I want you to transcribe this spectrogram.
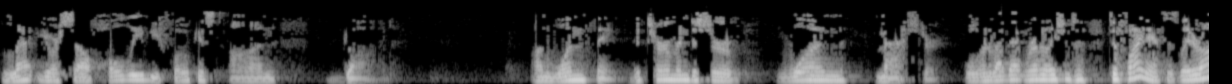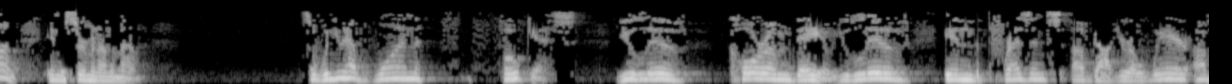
Let yourself wholly be focused on God, on one thing, determined to serve one master We'll learn about that in relation to, to finances later on in the Sermon on the Mount. So when you have one focus, you live coram deo. You live in the presence of God. You're aware of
